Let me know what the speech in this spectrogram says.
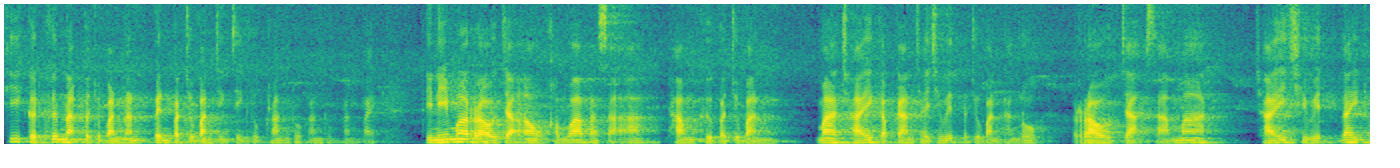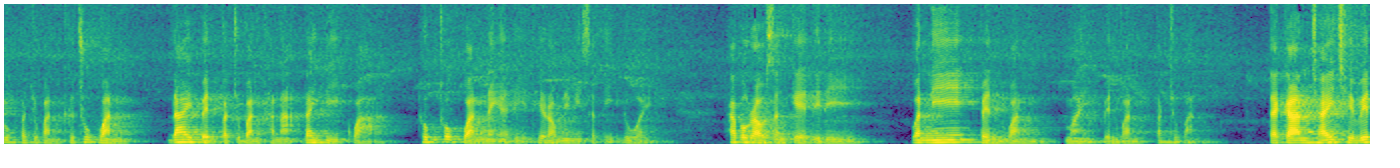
ที่เกิดขึ้นณปัจจุบันนั้นเป็นปัจจุบันจริง ๆ ทุกครั้งทุกครั้งทุกครั้งไป ทีนี้เมื่อเราจะเอาคำว่าภาษาธรรมคือปัจจุบัน มาใช้กับการใช้ชีวิตปัจจุบันทั้งโลก เราจะสามารถใช้ชีวิตได้ทุกปัจจุบันคือทุกวันได้เป็นปัจจุบันขณะได้ดีกว่า ทุกๆวันในอดีตที่เราไม่มีสติด้วย ถ้าพวกเราสังเกตดีๆ วันนี้เป็นวันใหม่เป็นวันปัจจุบัน แต่การใช้ชีวิต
